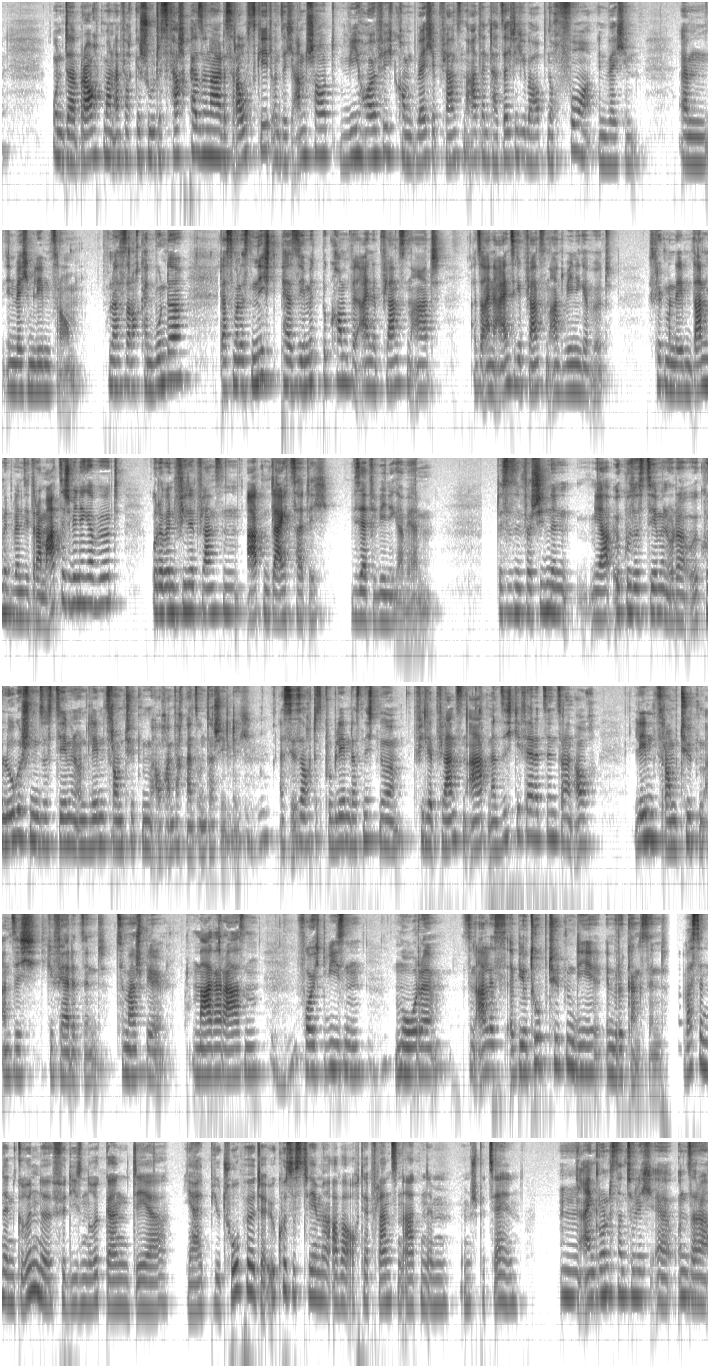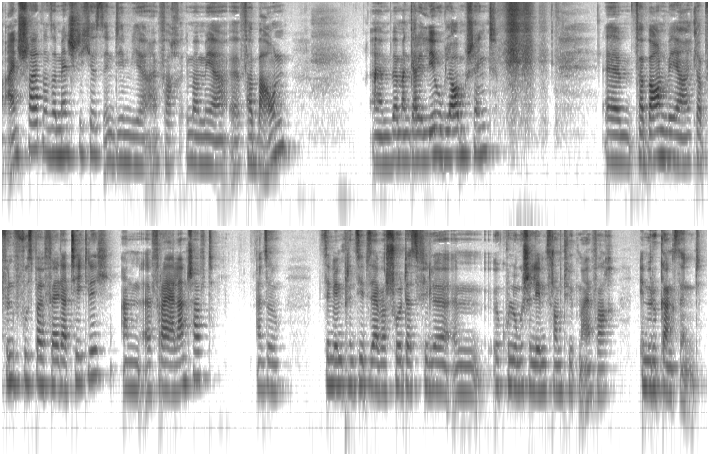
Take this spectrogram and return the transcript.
Und da braucht man einfach geschultes Fachpersonal, das rausgeht und sich anschaut, wie häufig kommt welche Pflanzenart denn tatsächlich überhaupt noch vor, in welchem, ähm, in welchem Lebensraum. Und das ist dann auch kein Wunder, dass man das nicht per se mitbekommt, wenn eine Pflanzenart, also eine einzige Pflanzenart weniger wird. Das kriegt man eben dann mit, wenn sie dramatisch weniger wird oder wenn viele Pflanzenarten gleichzeitig sehr viel weniger werden. Das ist in verschiedenen ja, Ökosystemen oder ökologischen Systemen und Lebensraumtypen auch einfach ganz unterschiedlich. Mhm. Es ist auch das Problem, dass nicht nur viele Pflanzenarten an sich gefährdet sind, sondern auch Lebensraumtypen an sich gefährdet sind. Zum Beispiel Magerrasen, mhm. Feuchtwiesen, mhm. Moore, sind alles äh, Biotoptypen, die im Rückgang sind. Was sind denn Gründe für diesen Rückgang der ja, Biotope, der Ökosysteme, aber auch der Pflanzenarten im, im Speziellen? Mm, ein Grund ist natürlich äh, unser Einschreiten, unser menschliches, indem wir einfach immer mehr äh, verbauen. Ähm, wenn man Galileo Glauben schenkt, ähm, verbauen wir ja, ich glaube, fünf Fußballfelder täglich an äh, freier Landschaft. Also sind wir im Prinzip selber schuld, dass viele ähm, ökologische Lebensraumtypen einfach im Rückgang sind.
